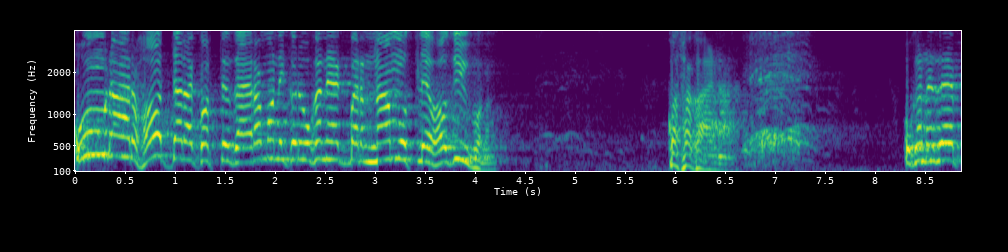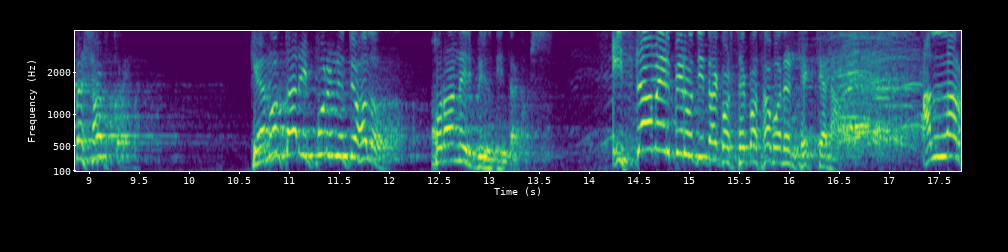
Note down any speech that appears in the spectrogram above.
উমরার হজ যারা করতে যায়, এরা মনে করে ওখানে একবার নাম উঠলে হজই না। কথা কয় না। ওখানে যায় পেশাব করে। কেন তার এই পরিণতি হলো? কোরআনের বিরোধিতা করছে। ইসলামের বিরোধিতা করছে কথা বলেন ঠিক কেনা? আল্লাহর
